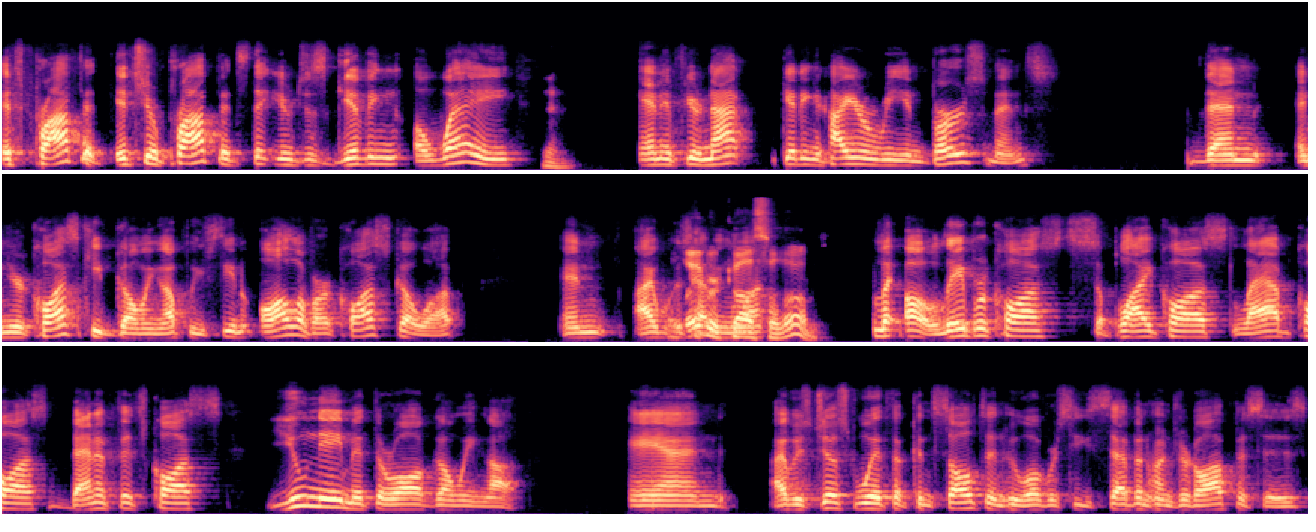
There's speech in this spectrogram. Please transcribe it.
it's profit. It's your profits that you're just giving away. Yeah. And if you're not getting higher reimbursements, then, and your costs keep going up, we've seen all of our costs go up. And I was Labor costs alone. Oh, labor costs, supply costs, lab costs, benefits costs, you name it, they're all going up. And I was just with a consultant who oversees seven hundred offices.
